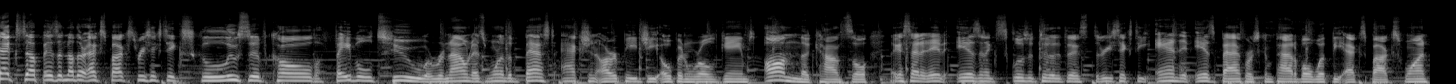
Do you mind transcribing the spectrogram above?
Next up is another Xbox 360 exclusive called Fable 2, renowned as one of the best action RPG open world games on the console. Like I said, it is an exclusive to the 360 and it is backwards compatible with the Xbox One.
